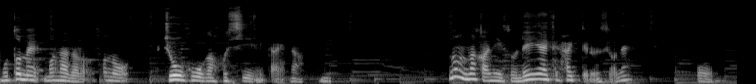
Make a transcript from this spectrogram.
求め、もなんだろう、その、情報が欲しいみたいな、うん、の中にその恋愛って入ってるんですよね。こう。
